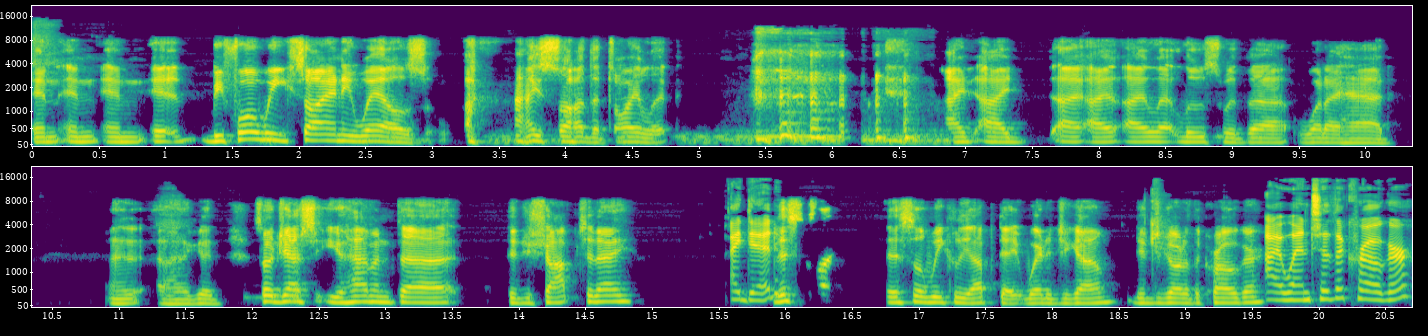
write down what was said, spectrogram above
and and and it, before we saw any whales, I saw the toilet. I I I I I let loose with uh, what I had. Uh, uh, good. So Jess, you haven't? Uh, did you shop today? I did. This is like, this is a weekly update. Where did you go? Did you go to the Kroger? I went to the Kroger,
